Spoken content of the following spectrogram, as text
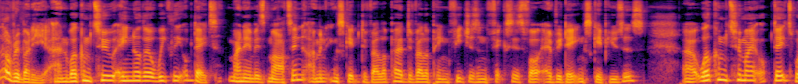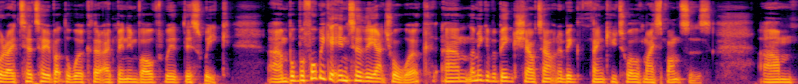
Hello, everybody, and welcome to another weekly update. My name is Martin. I'm an Inkscape developer developing features and fixes for everyday Inkscape users. Uh, welcome to my updates where I tell you about the work that I've been involved with this week. Um, but before we get into the actual work, um, let me give a big shout out and a big thank you to all of my sponsors. Um,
